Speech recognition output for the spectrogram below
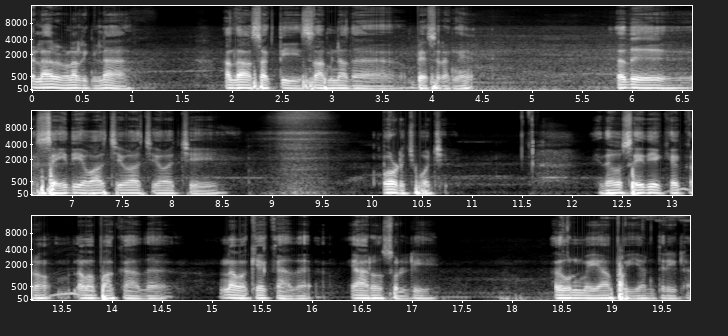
எல்லோரும் நல்லா இருக்கீங்களா? அதான் சக்தி சாமிநாதன் பேசுகிறேங்க அதாவது செய்தியை வாசி வாசி வாசி ஓடிச்சு போச்சு. ஏதோ செய்தியை கேட்குறோம். நம்ம பார்க்காத நம்ம கேட்காத யாரோ சொல்லி அது உண்மையா பொய்யான்னு தெரியல.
